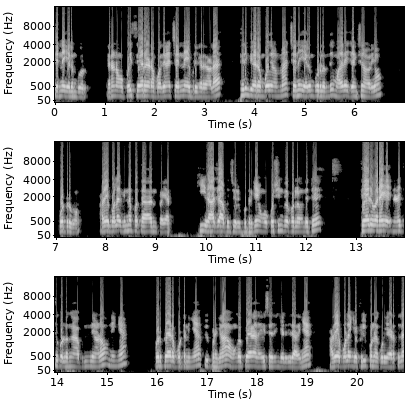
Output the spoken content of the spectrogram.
சென்னை எழும்பூர். ஏன்னா நம்ம போய் சேர்கிற இடம் பார்த்தீங்கன்னா சென்னை அப்படிங்கிறதுனால திரும்பி ஏறும்போது நம்ம சென்னை எழும்பூர்லேருந்து மதுரை ஜங்ஷன் வரையும் போட்டிருக்கோம். அதே போல் விண்ணப்பத்தாரன் பெயர் கி. ராஜா அப்படின்னு சொல்லி போட்டிருக்கேன். உங்கள் கொஷின் பேப்பரில் வந்துட்டு தேர்வரை நினைத்து கொள்ளுங்க அப்படின்னாலும் நீங்கள் ஒரு பேரை போட்டு நீங்கள் ஃபில் பண்ணிக்கலாம். உங்கள் பேரை தயவு செய்து இங்கே எழுதிடாதீங்க. அதே போல் இங்கே ஃபில் பண்ணக்கூடிய இடத்துல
